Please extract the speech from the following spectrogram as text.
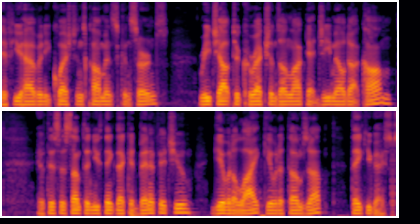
If you have any questions, comments, concerns, reach out to correctionsunlocked at gmail.com. If this is something you think that could benefit you, give it a like, give it a thumbs up. Thank you guys.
